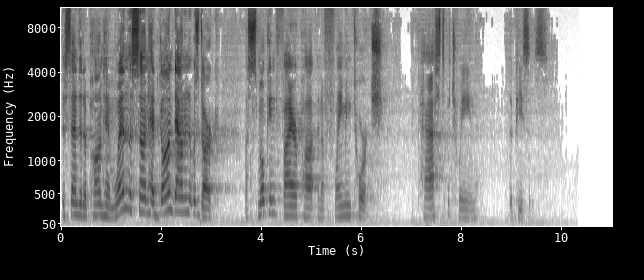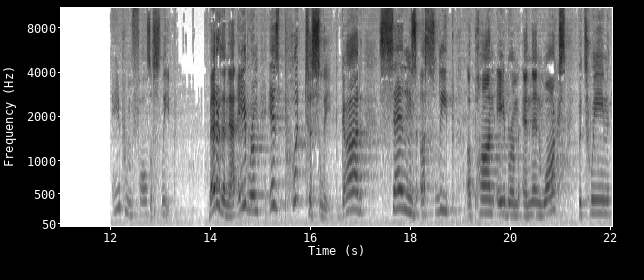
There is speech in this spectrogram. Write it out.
descended upon him. When the sun had gone down and it was dark, a smoking fire pot and a flaming torch passed between the pieces. Abram falls asleep. Better than that, Abram is put to sleep. God sends a sleep upon Abram and then walks between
